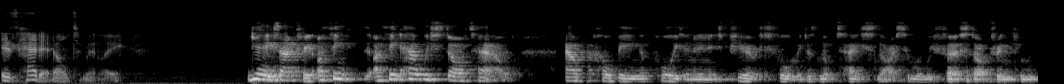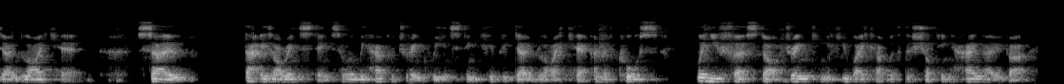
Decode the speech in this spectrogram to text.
is headed ultimately. Yeah exactly. I think i think how we start out alcohol being a poison in its purest form it does not taste nice. And when we first start drinking we don't like it. So that is our instinct. So when we have a drink we instinctively don't like it. And of course when you first start drinking, if you wake up with a shocking hangover,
